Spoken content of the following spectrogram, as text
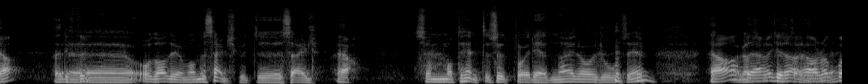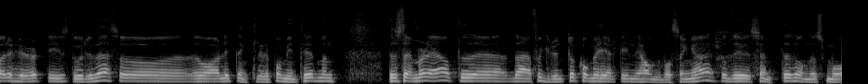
Ja, det er riktig. Eh, og da drev man med seilskuteseil, Ja. som måtte hentes utpå reden her og ros inn. Ja, er jeg har nok bare hørt de historiene, så det var litt enklere på min tid. Men det stemmer det at det, er for grunt å komme helt inn i havnebassenget her. Så de sendte sånne små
